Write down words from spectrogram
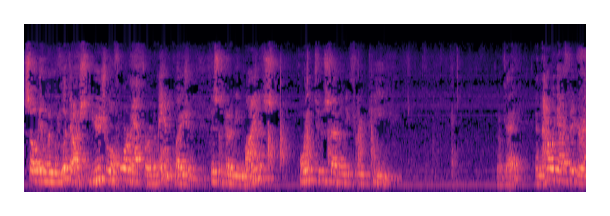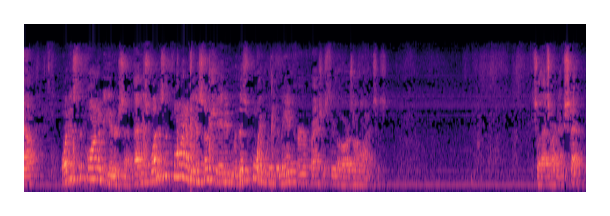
So, and when we look at our usual format for a demand equation, this is going to be minus 0.273p. Okay? And now we got to figure out what is the quantity intercept? That is, what is the quantity associated with this point when the demand curve crashes through the horizontal axis? So that's our next step.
